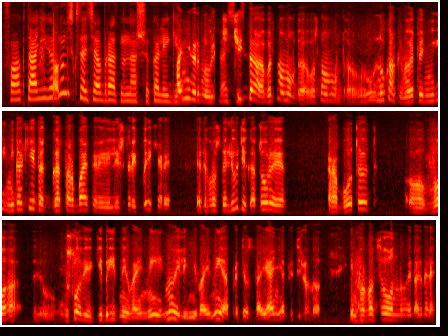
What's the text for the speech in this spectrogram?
Факт. А они вернулись, кстати, обратно, наши коллеги? Они вернулись. Российские? Да, в основном, да, в основном, да. Ну как, ну это не, не какие-то гастарбайтеры или штрикбрехеры. Это просто люди, которые работают в условиях гибридной войны, ну или не войны, а противостояния определенного информационного и так далее,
